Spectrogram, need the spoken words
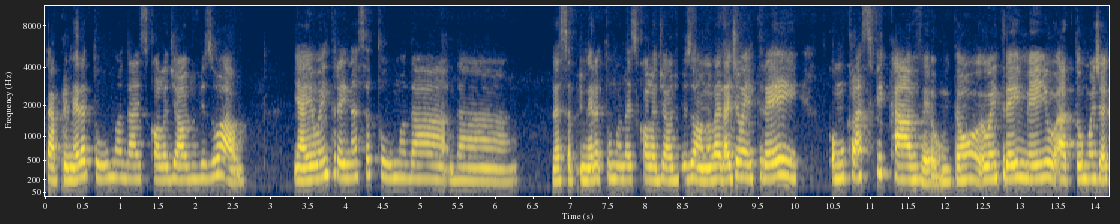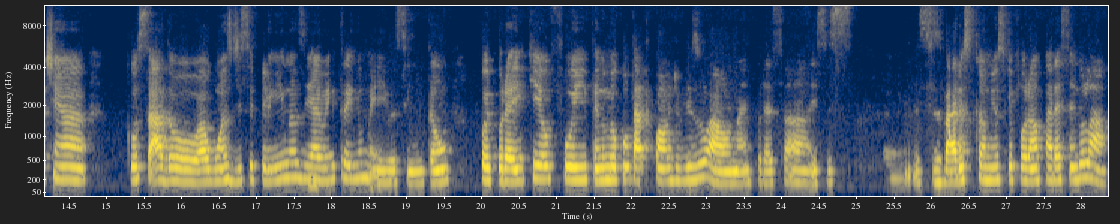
para a primeira turma da escola de audiovisual. E aí eu entrei nessa turma da, da, dessa primeira turma da escola de audiovisual. Na verdade, eu entrei como classificável. Então, eu entrei meio, a turma já tinha cursado algumas disciplinas e aí eu entrei no meio, assim. Então, foi por aí que eu fui tendo meu contato com audiovisual, né? Por essa, esses, esses vários caminhos que foram aparecendo lá.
